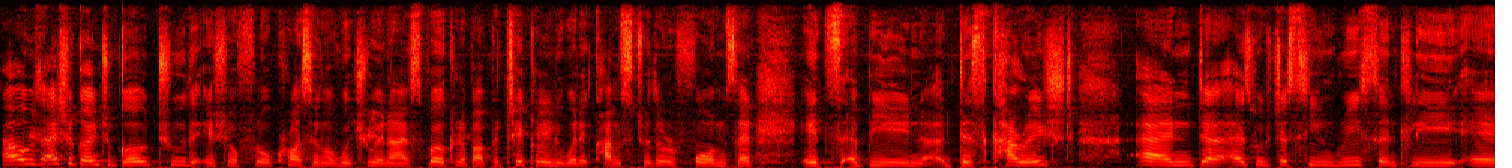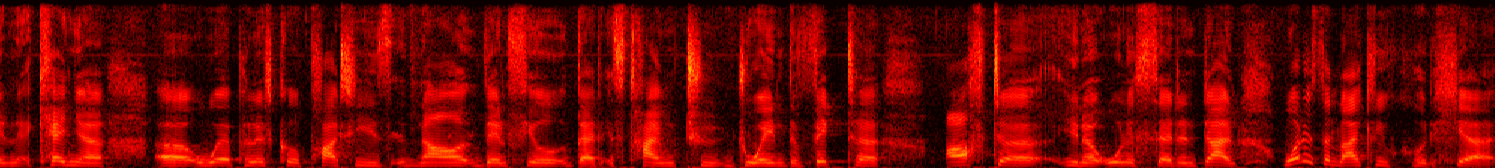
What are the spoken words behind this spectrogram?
I was actually going to go to the issue of floor crossing, of which you and I have spoken about, particularly when it comes to the reforms that it's been discouraged. And uh, as we've just seen recently in Kenya, uh, where political parties now then feel that it's time to join the victor after you know all is said and done. What is the likelihood here?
